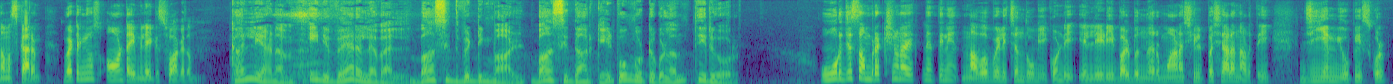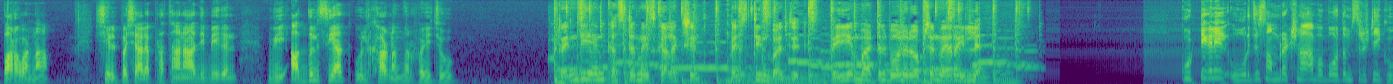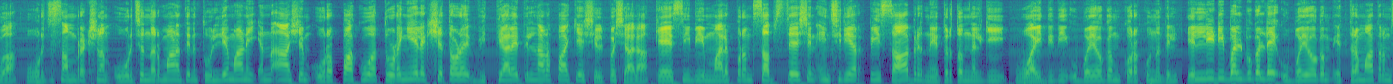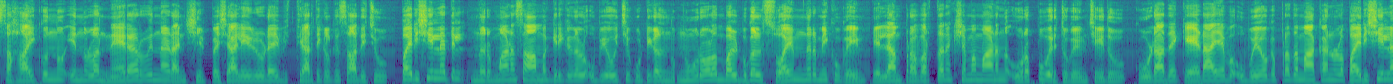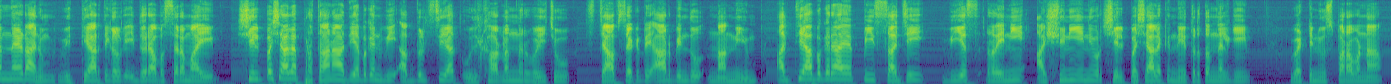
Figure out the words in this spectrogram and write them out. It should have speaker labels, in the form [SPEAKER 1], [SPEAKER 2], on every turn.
[SPEAKER 1] നമസ്കാരം. വെട്ട news on ടൈമിലേക്ക് സ്വാഗതം.
[SPEAKER 2] കല്യാണം ഇനി വേറെ level. Basid wedding mall Basid arcade Poonkottukulam Tirur.
[SPEAKER 1] ഊർജ സംരക്ഷണ യജ്ഞത്തിന് നവവെളിച്ചം തൂക്കിക്കൊണ്ട് എൽ ഇ ഡി ബൾബ് നിർമ്മാണ ശില്പശാല നടത്തി G M U P school Paravanna. ശില്പശാല പ്രധാനാധ്യാപകൻ വി അബ്ദുൽ സിയാദ് ഉദ്ഘാടനം നിർവഹിച്ചു.
[SPEAKER 3] Trendy and customise collection best in budget Theyyam പാട്ടിൽ പോലൊരു ഓപ്ഷൻ വേറെ ഇല്ല.
[SPEAKER 1] കുട്ടികളിൽ ഊർജ സംരക്ഷണ അവബോധം സൃഷ്ടിക്കുക ഊർജ സംരക്ഷണം ഊർജ നിർമ്മാണത്തിന് തുല്യമാണ് എന്ന ആശയം ഉറപ്പാക്കുക തുടങ്ങിയ ലക്ഷ്യത്തോടെ വിദ്യാലയത്തിൽ നടപ്പാക്കിയ ശില്പശാല K Malappuram substation engineer P Sabir നേതൃത്വം നൽകി. വൈദ്യുതി ഉപയോഗം കുറക്കുന്നതിൽ എൽ ഇ ഡി ബൾബുകളുടെ ഉപയോഗം എത്രമാത്രം സഹായിക്കുന്നു എന്നുള്ള നേരറിവ് നേടാൻ ശില്പശാലയിലൂടെ വിദ്യാർത്ഥികൾക്ക് സാധിച്ചു. പരിശീലനത്തിൽ നിർമ്മാണ സാമഗ്രികൾ ഉപയോഗിച്ച് കുട്ടികൾ നൂറോളം ബൾബുകൾ സ്വയം നിർമ്മിക്കുകയും എല്ലാം പ്രവർത്തനക്ഷമമാണെന്ന് ഉറപ്പുവരുത്തുകയും ചെയ്തു. കൂടാതെ കേടായവ ഉപയോഗപ്രദമാക്കാനുള്ള പരിശീലനം നേടാനും വിദ്യാർത്ഥികൾക്ക് ഇതൊരവസരമായി ശില്പശാല പ്രധാനാധ്യാപകൻ വി. അബ്ദുൽ സിയാദ് ഉദ്ഘാടനം നിർവഹിച്ചു. Staff secretary R. ബിന്ദു നന്ദിയും. അധ്യാപകരായ P. Saji V. S. Reni Ashwini എന്നിവർ ശില്പശാലയ്ക്ക് നേതൃത്വം നൽകി. വെട്ടന്യൂസ് പറവണ്ണ.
